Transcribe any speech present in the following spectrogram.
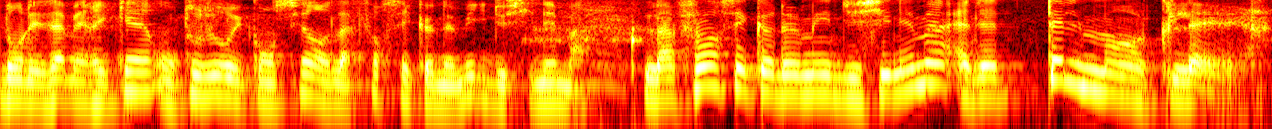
dont les Américains ont toujours eu conscience de la force économique du cinéma. La force économique du cinéma était tellement claire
